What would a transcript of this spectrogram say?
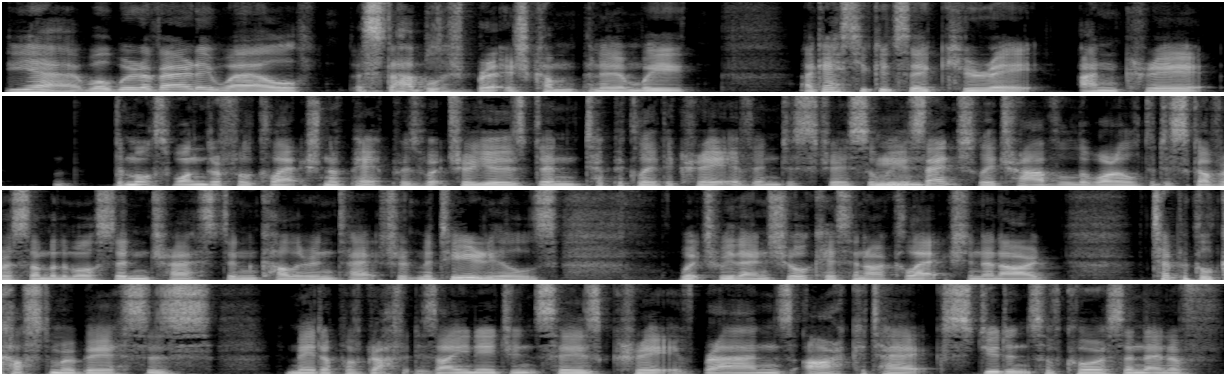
Yeah, well, we're a very well established British company, and we, I guess you could say, curate and create the most wonderful collection of papers which are used in typically the creative industry. So mm. we hmm. essentially travel the world to discover some of the most interesting color and textured materials, which we then showcase in our collection. And our typical customer base is made up of graphic design agencies, creative brands, architects, students, of course, and then of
